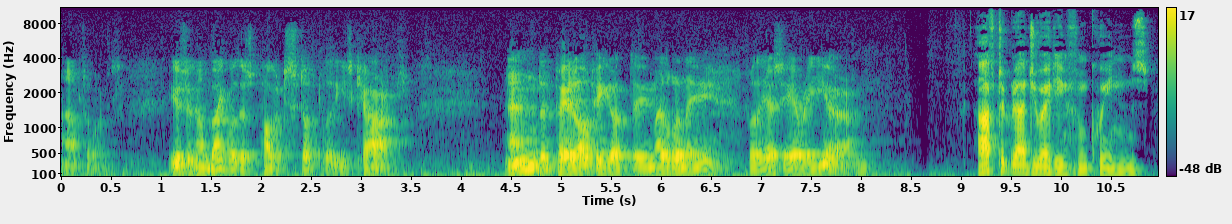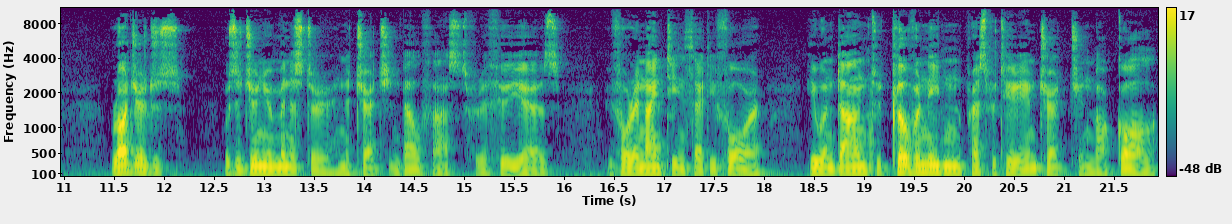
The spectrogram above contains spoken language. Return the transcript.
afterwards. He used to come back with his pocket stuffed with these cards. And it paid off. He got the medal the, for the essay every year. After graduating from Queen's, Rodgers was a junior minister in a church in Belfast for a few years before in 1934 he went down to Cloveneden Presbyterian Church in Loughgall,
